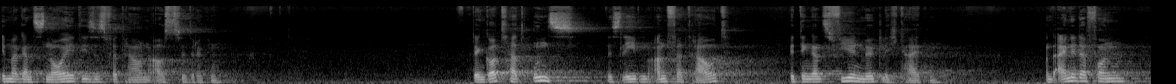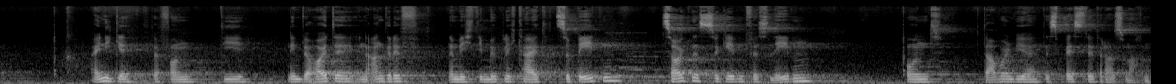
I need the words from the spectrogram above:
immer ganz neu dieses Vertrauen auszudrücken. Denn Gott hat uns das Leben anvertraut mit den ganz vielen Möglichkeiten. Und eine davon, einige davon, die nehmen wir heute in Angriff, nämlich die Möglichkeit zu beten, Zeugnis zu geben fürs Leben. Und da wollen wir das Beste daraus machen.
